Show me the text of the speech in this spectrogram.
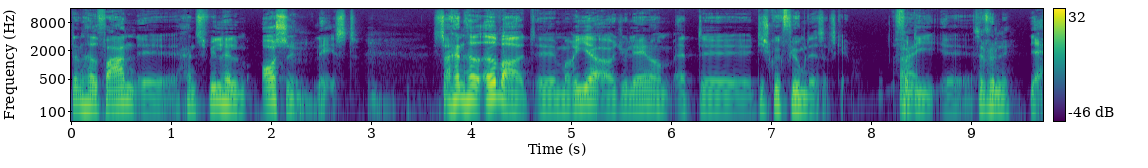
den havde faren, øh, Hans Wilhelm, også læst. Så han havde advaret øh, Maria og Juliane om, at øh, de skulle ikke flyve med det selskab. Fordi, øh, Selvfølgelig. ja,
